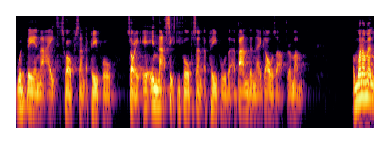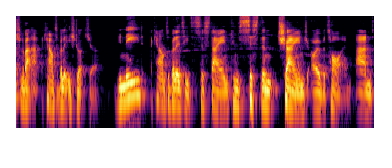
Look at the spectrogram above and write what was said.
would be in that 8 to 12% of people, sorry, in that 64% of people that abandon their goals after a month. And when I mentioned about accountability structure, you need accountability to sustain consistent change over time. And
